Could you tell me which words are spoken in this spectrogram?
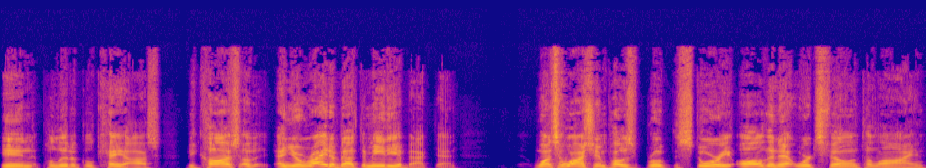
in political chaos because of. And you're right about the media back then. Once the Washington Post broke the story, all the networks fell into line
